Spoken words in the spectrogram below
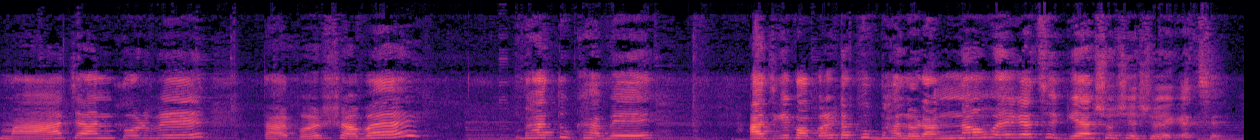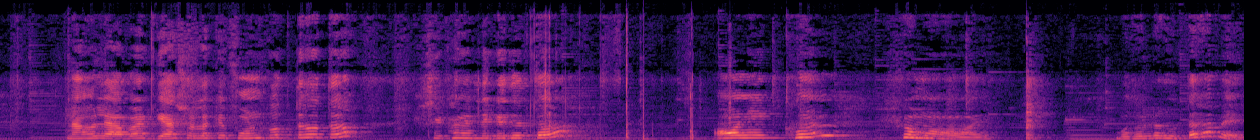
মা চান করবে, তারপর সবাই ভাতু খাবে। আজকে কপালটা খুব ভালো, রান্নাও হয়ে গেছে, গ্যাসও শেষ হয়ে গেছে। না হলে আবার গ্যাসওয়ালাকে ফোন করতে হতো, সেখানে লেগে যেত অনেকক্ষণ সময়। বোতলটা ধরতে হবে?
